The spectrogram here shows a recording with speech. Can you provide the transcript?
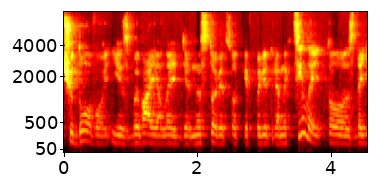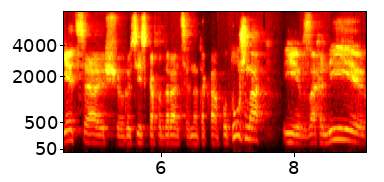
чудово і збиває ледь не 100% повітряних цілей, то здається, що Російська Федерація не така потужна, і взагалі е,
